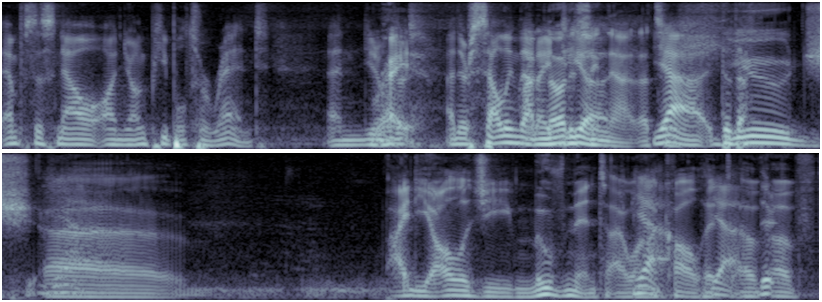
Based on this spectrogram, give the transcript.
emphasis now on young people to rent, and you know, Right. they're- and they're selling that I'm idea. noticing that. That's yeah, a the- the- huge uh, ideology movement. I want to Yeah, call it yeah, of, of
